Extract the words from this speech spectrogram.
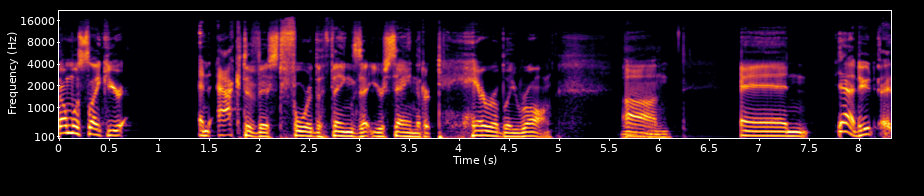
almost like you're an activist for the things that you're saying that are terribly wrong. Um and yeah dude uh,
